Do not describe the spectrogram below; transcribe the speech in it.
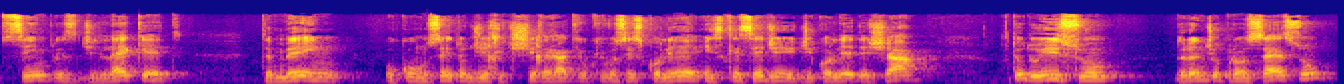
simples de leket, também o conceito de shirrak, o que você escolher, esquecer de, de colher, deixar, tudo isso durante o processo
